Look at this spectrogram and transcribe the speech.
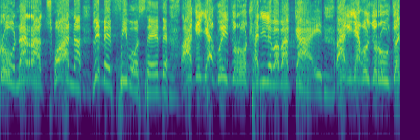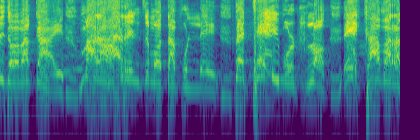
rona ra tshwana le mefibosete a ke nyako itse re o tlhadile ba bakae? A ke nyako itse re utswaditse ba bakae? Mara ha re ntse mo tafoleng the table cloth e covera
